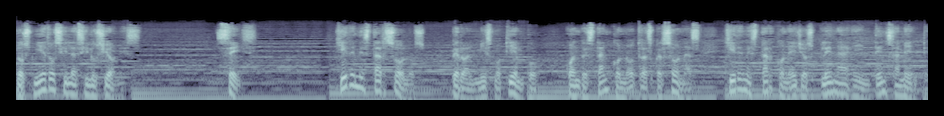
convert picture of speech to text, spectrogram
los miedos y las ilusiones. 6. Quieren estar solos, pero al mismo tiempo, cuando están con otras personas, quieren estar con ellos plena e intensamente.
